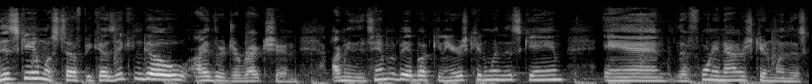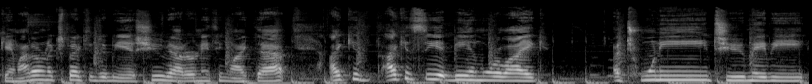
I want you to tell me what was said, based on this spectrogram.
This game was tough because it can go either direction. I mean, the Tampa Bay Buccaneers can win this game, and the 49ers can win this game. I don't expect it to be a shootout or anything like that. I could I could see it being more like a 20 to maybe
